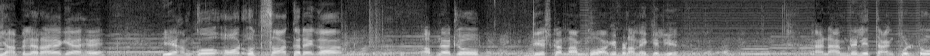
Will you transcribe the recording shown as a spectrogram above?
यहाँ पे लहराया गया है, ये हमको और उत्साह करेगा अपने जो देश का नाम को आगे बढ़ाने के लिए। And I am really thankful to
